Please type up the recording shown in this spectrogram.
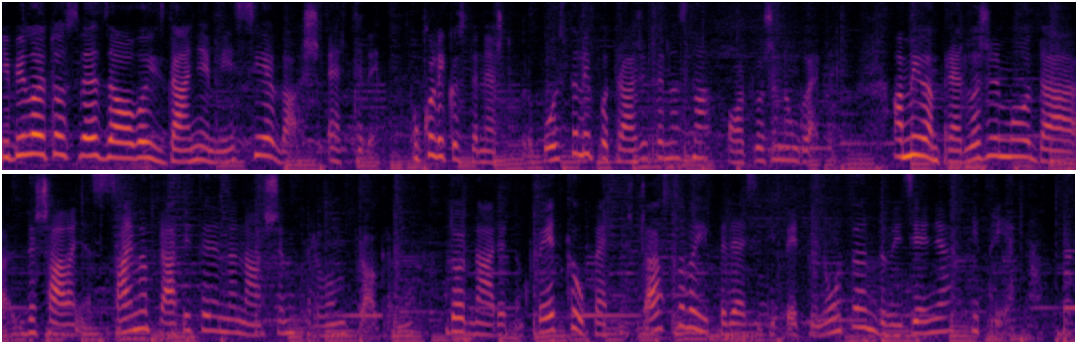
I bilo je to sve za ovo izdanje emisije Vaš RTV. Ukoliko ste nešto propustili, potražite nas na odloženom gledanju. A mi vam predlažemo da dešavanja sa sajma pratite na našem prvom programu. Do narednog petka u 15 časova i 55 minuta. Doviđenja i prijatno.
